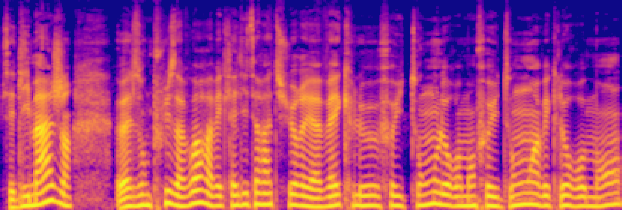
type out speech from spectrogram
c'est de l'image, euh, elles ont plus à voir avec la littérature et avec le feuilleton, le roman feuilleton, avec le roman,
